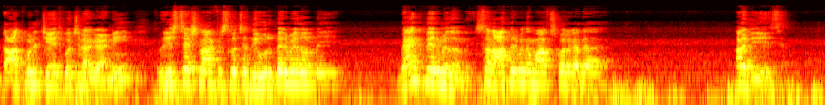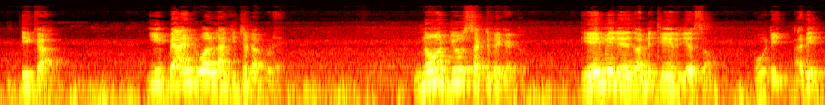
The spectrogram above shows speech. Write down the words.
డాక్యుమెంట్ చేతికి వచ్చినా కానీ రిజిస్ట్రేషన్ ఆఫీస్లో వచ్చేది ఎవరి పేరు మీద ఉంది? బ్యాంక్ పేరు మీద ఉంది. సో నా పేరు మీద మార్చుకోవాలి కదా? అది చేశాను ఇక ఈ బ్యాంక్ వాళ్ళు నాకు ఇచ్చేటప్పుడే. No due certificate. ఏమీ లేదు అన్ని క్లియర్ చేసాం ఒకటి అది.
